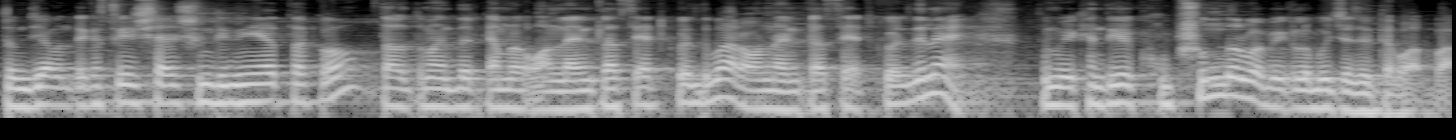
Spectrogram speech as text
তুমি যে আমাদের কাছ থেকে সাজেশনটি নিয়ে থাকো, তাহলে তোমাদেরকে আমরা অনলাইন ক্লাসে অ্যাড করে দেবো। আর অনলাইন ক্লাসে অ্যাড করে দিলে তুমি এখান থেকে খুব সুন্দরভাবে এগুলো বুঝে যেতে পারবা।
